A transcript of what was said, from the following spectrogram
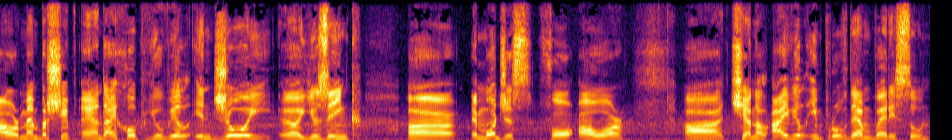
our membership and I hope you will enjoy uh, using uh, emojis for our uh, channel. I will improve them very soon.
